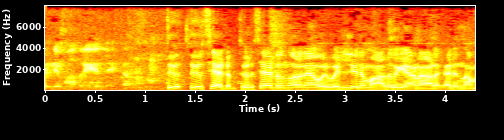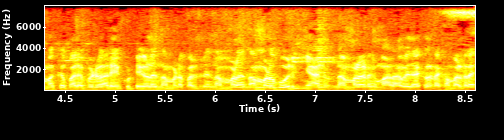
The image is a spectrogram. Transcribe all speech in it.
വലിയ മാതൃകയല്ലേ? തീർച്ചയായിട്ടും. തീർച്ചയായിട്ടും എന്ന് പറഞ്ഞാൽ ഒരു വലിയൊരു മാതൃകയാണ് ആൾ കാര്യം നമുക്ക് പലപ്പോഴും അറിയാം കുട്ടികൾ നമ്മുടെ പലരും നമ്മൾ നമ്മൾ പോലും ഞാൻ നമ്മളടക്കം മാതാപിതാക്കളടക്കം വളരെ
